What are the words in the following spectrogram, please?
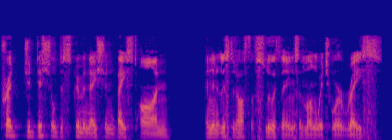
prejudicial discrimination based on, and then it listed off a slew of things, among which were race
